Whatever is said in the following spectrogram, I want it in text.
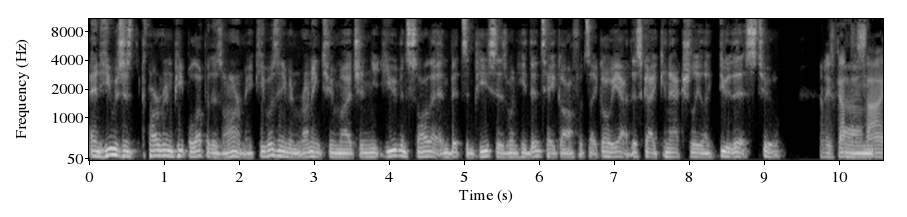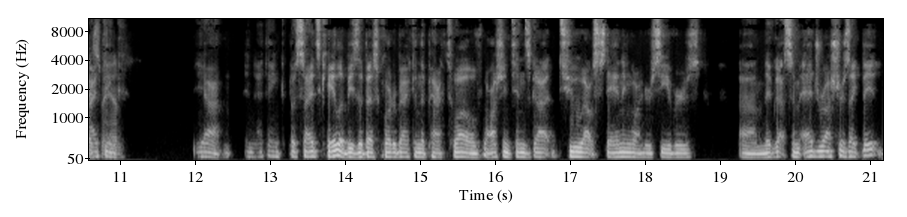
and he was just carving people up with his arm. Like, he wasn't even running too much, and you even saw that in bits and pieces when he did take off. It's like, oh yeah, this guy can actually like do this too. And he's got the um, size, man. Think, yeah, and I think besides Caleb, he's the best quarterback in the Pac-12. Washington's got two outstanding wide receivers. Um, they've got some edge rushers. Like they,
